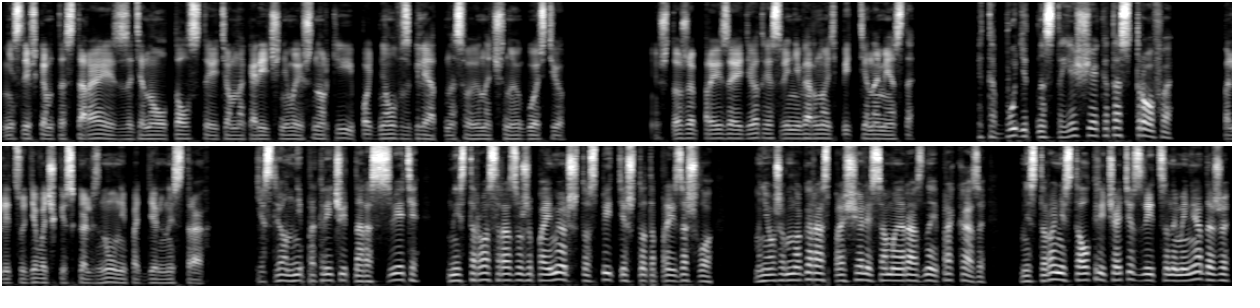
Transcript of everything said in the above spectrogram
Не слишком-то стараясь, затянул толстые темно-коричневые шнурки и поднял взгляд на свою ночную гостью. И что же произойдет, если не вернуть Питти на место? «Это будет настоящая катастрофа!» По лицу девочки скользнул неподдельный страх. «Если он не прокричит на рассвете, мистер О сразу же поймет, что с Питти что-то произошло. Мне уже много раз прощали самые разные проказы. Мистер Рони стал кричать и злиться на меня даже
